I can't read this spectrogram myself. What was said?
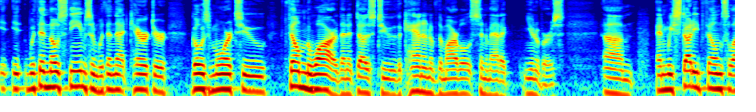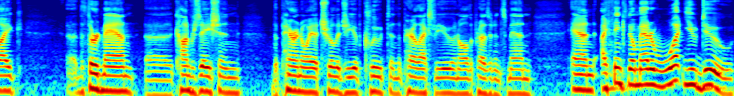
i i within those themes and within that character goes more to film noir than it does to the canon of the Marvel Cinematic Universe. Um, and we studied films like uh, The Third Man, uh, Conversation, the Paranoia trilogy of Klute and the Parallax View and All the President's Men. And I think no matter what you do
